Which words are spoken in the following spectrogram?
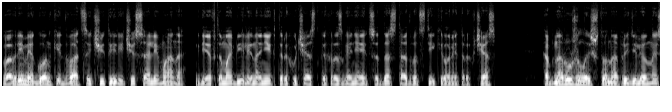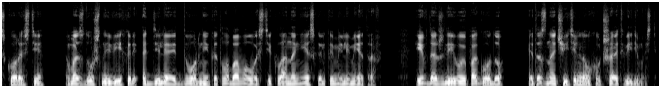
Во время гонки 24 часа Лимана, где автомобили на некоторых участках разгоняются до 120 км в час, обнаружилось, что на определенной скорости Воздушный вихрь отделяет дворник от лобового стекла на несколько миллиметров, и в дождливую погоду это значительно ухудшает видимость.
